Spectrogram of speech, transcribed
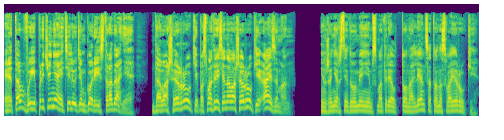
Это вы причиняете людям горе и страдания. Да ваши руки, посмотрите на ваши руки, Айземан!» Инженер с недоумением смотрел то на Ленца, то на свои руки.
